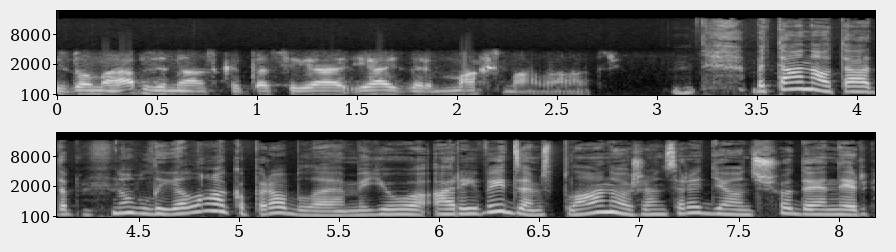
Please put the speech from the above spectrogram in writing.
es domāju, apzinās, ka tas ir jā, jāizdara maksimāli ātri. Bet tā nav tāda nu, lielāka problēma, jo arī vidzemes plānošanas reģions šodien ir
